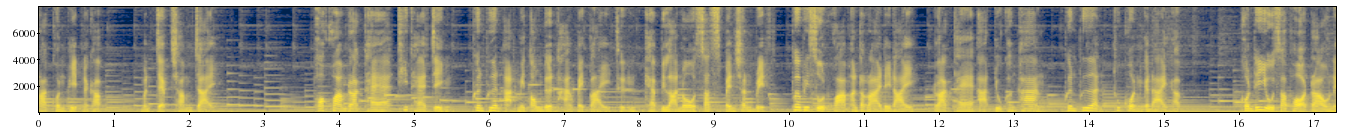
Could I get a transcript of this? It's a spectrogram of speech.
รักคนผิดนะครับ มันเจ็บช้ำใจ เพราะความรักแท้ที่แท้จริง เพื่อนๆอาจไม่ต้องเดินทางไปไกลถึง Capilano Suspension Bridge เพื่อพิสูจน์ความอันตรายใด ๆ รักแท้อาจอยู่ข้างๆ เพื่อนๆ ทุกคนก็ได้ครับ คนที่อยู่ซัพพอร์ตเราใน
